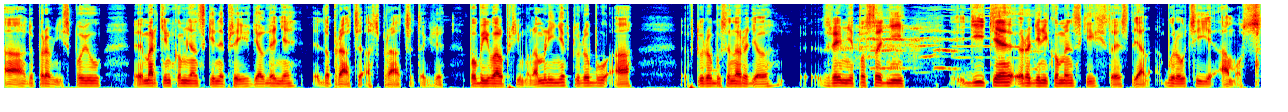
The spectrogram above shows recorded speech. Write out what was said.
a dopravních spojů eh, Martin Komňanský nepřejížděl denně do práce a z práce, takže pobýval přímo na mlíně v tu dobu a v tu dobu se narodil zřejmě poslední dítě rodiny Komenských, to je Jan, budoucí Amos.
